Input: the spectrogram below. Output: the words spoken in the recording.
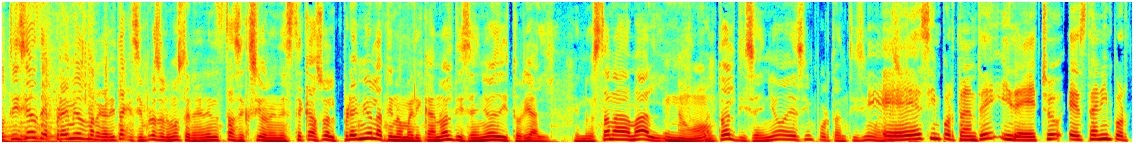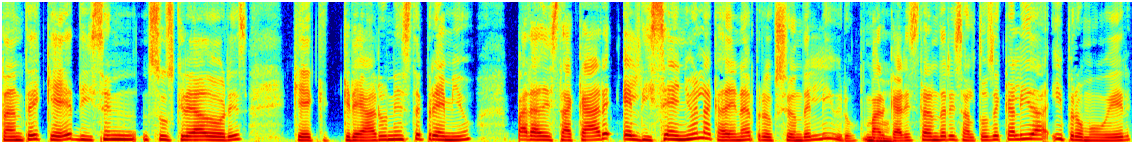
Noticias de premios, Margarita, que siempre solemos tener en esta sección. En este caso, el Premio Latinoamericano al Diseño Editorial, que no está nada mal. No. El diseño es importantísimo. en Es esto. importante y de hecho es tan importante que dicen sus creadores que crearon este premio para destacar el diseño en la cadena de producción del libro, marcar estándares altos de calidad y promover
